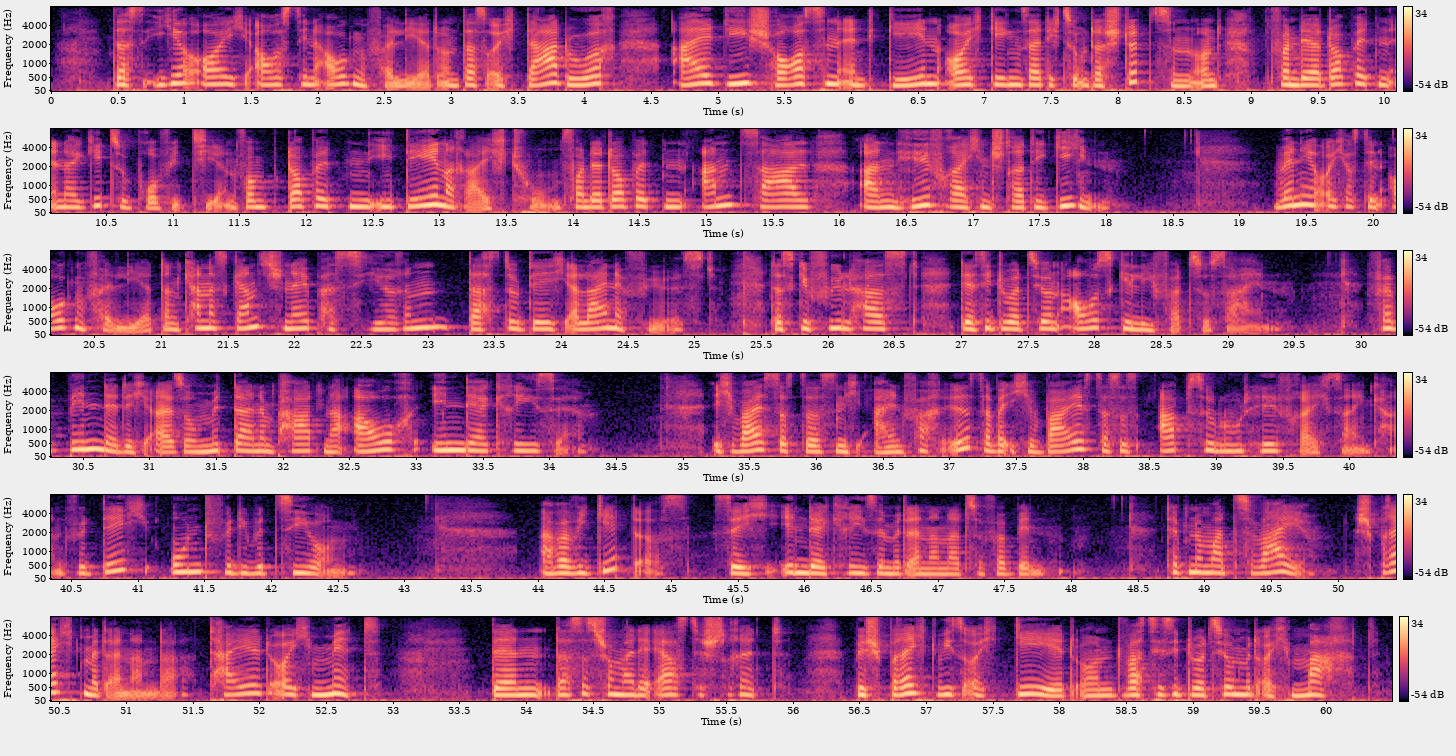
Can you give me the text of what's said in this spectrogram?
Dass ihr euch aus den Augen verliert und dass euch dadurch all die Chancen entgehen, euch gegenseitig zu unterstützen und von der doppelten Energie zu profitieren, vom doppelten Ideenreichtum, von der doppelten Anzahl an hilfreichen Strategien. Wenn ihr euch aus den Augen verliert, dann kann es ganz schnell passieren, dass du dich alleine fühlst, das Gefühl hast, der Situation ausgeliefert zu sein. Verbinde dich also mit deinem Partner auch in der Krise. Ich weiß, dass das nicht einfach ist, aber ich weiß, dass es absolut hilfreich sein kann für dich und für die Beziehung. Aber wie geht das, sich in der Krise miteinander zu verbinden? Tipp Nummer zwei, sprecht miteinander, teilt euch mit, denn das ist schon mal der erste Schritt. Besprecht, wie es euch geht und was die Situation mit euch macht.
